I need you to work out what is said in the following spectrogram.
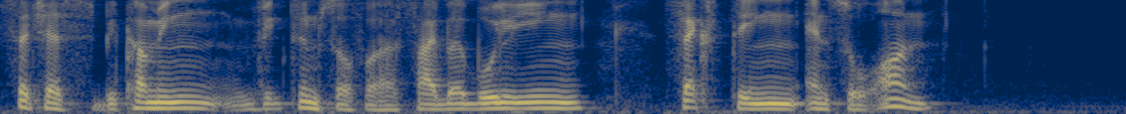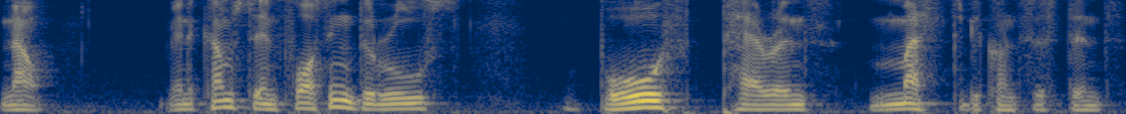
such as becoming victims of uh, cyberbullying, sexting, and so on. Now, when it comes to enforcing the rules, both parents must be consistent.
